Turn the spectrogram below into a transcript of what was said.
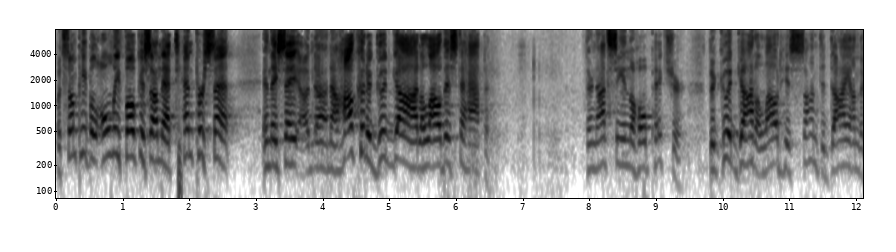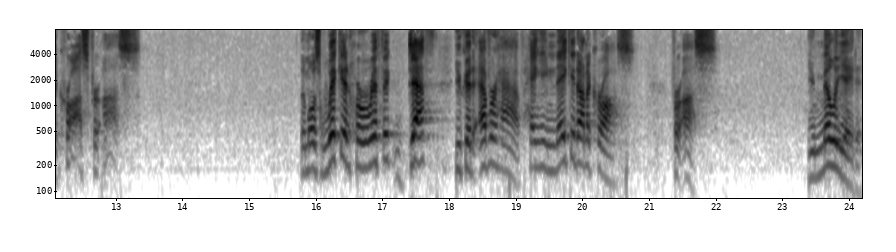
But some people only focus on that 10% and they say, uh, now, how could a good God allow this to happen? They're not seeing the whole picture. The good God allowed his son to die on the cross for us. The most wicked, horrific death you could ever have, hanging naked on a cross for us, humiliated.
